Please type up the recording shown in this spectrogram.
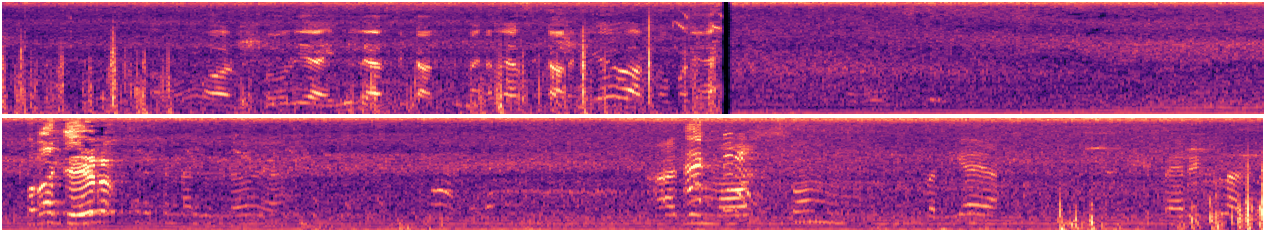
ਉਹ 800 ਦੀ ਆਈ ਨਹੀਂ ਲੈਸ ਕਰ ਮੈਂ ਕਿਹਾ ਲੈਸ ਕਰ ਗਈ 800 ਬਣਿਆ ਪਤਾ ਗੇੜ ਕਿੰਨਾ ਗੰਦਾ ਹੋਇਆ ਅੱਜ ਮੌਸਮ ਵਧੀਆ ਆ। ਦੁਪਹਿਰੇ ਖਲਾਈ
